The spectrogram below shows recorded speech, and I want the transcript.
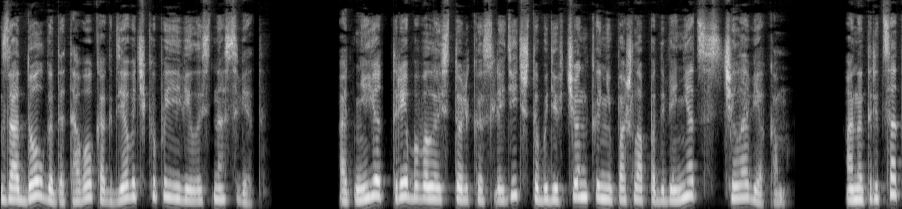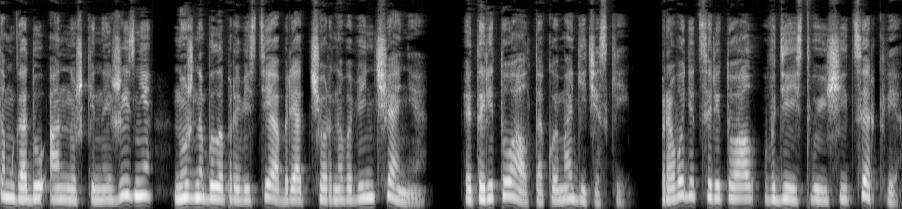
задолго до того, как девочка появилась на свет. От нее требовалось только следить, чтобы девчонка не пошла под венец с человеком. А на тридцатом году Аннушкиной жизни нужно было провести обряд черного венчания. Это ритуал такой магический. Проводится ритуал в действующей церкви,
